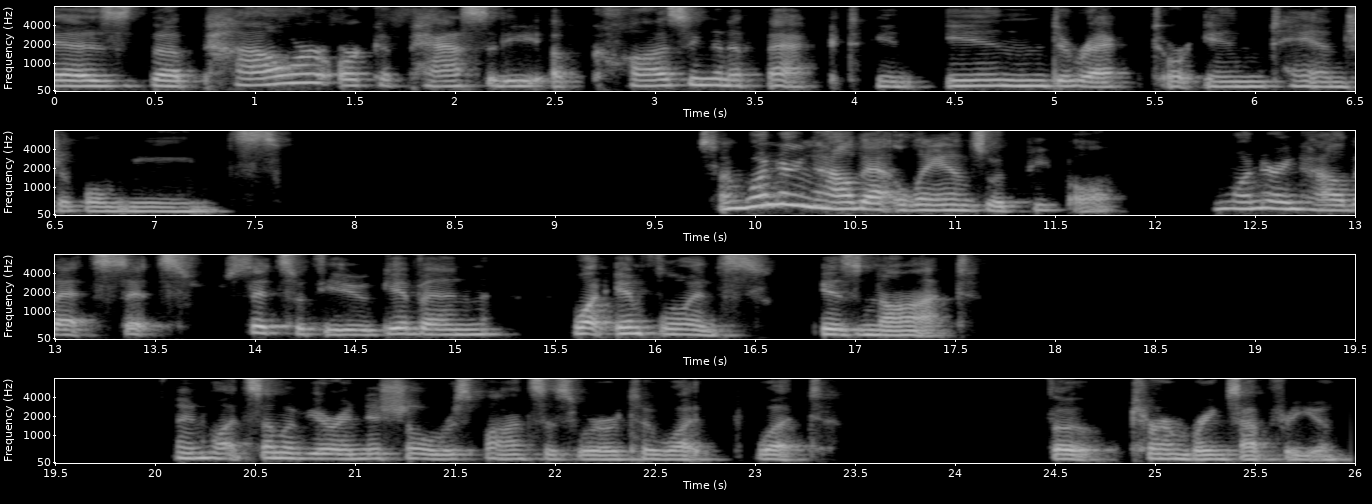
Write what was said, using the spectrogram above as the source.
as the power or capacity of causing an effect in indirect or intangible means. So I'm wondering how that lands with people. I'm wondering how that sits sits with you given what influence is not and what some of your initial responses were to what what the term brings up for you.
